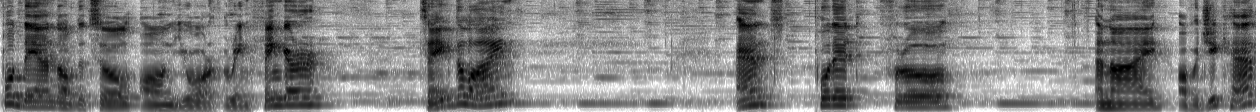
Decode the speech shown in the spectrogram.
put the end of the tool on your ring finger, take the line and put it through an eye of a jig head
